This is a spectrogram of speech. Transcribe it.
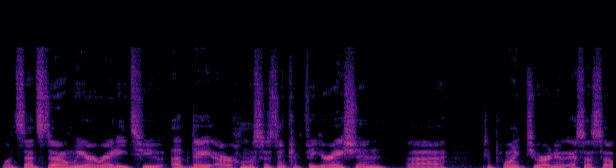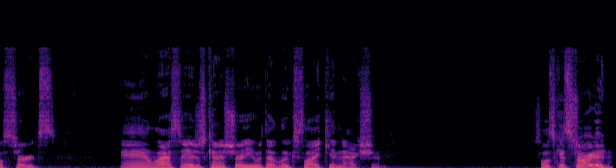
Once that's done, we are ready to update our Home Assistant configuration uh, to point to our new SSL certs. And lastly, I'll just kind of show you what that looks like in action. So let's get started.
